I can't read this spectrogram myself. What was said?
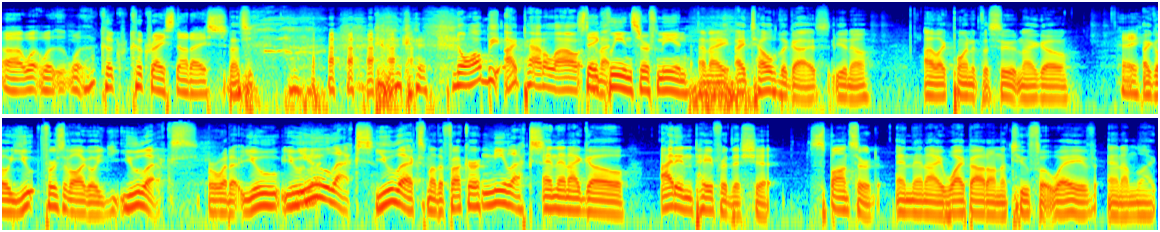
Uh, what, what what cook cook rice, not ice. That's. no, I'll be. I paddle out. Stay and I- clean, surf mean. and I, I tell the guys, you know, I like point at the suit and I go, Hey, I go, you. First of all, I go, Yulex or whatever. You, you, Yulex, Yulex, motherfucker. Milex. And then I go, I didn't pay for this shit. Sponsored. And then I wipe out on a two foot wave and I'm like,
